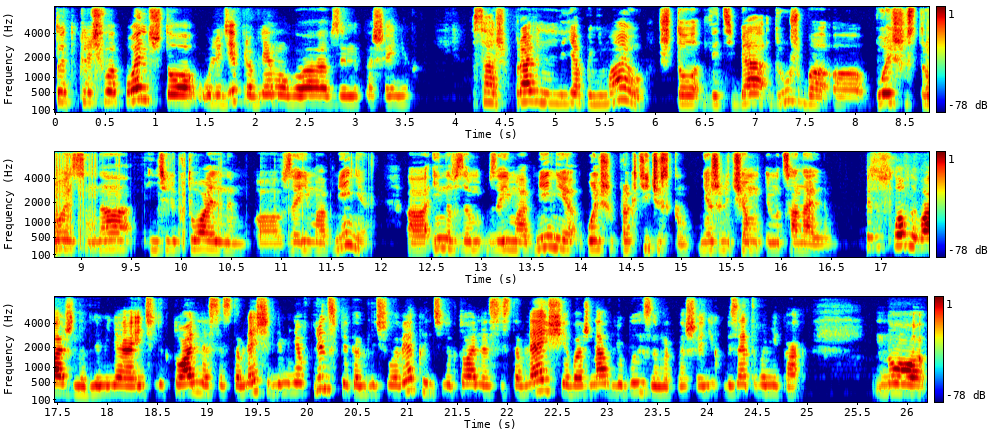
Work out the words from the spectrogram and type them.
Тут ключевой поинт, что у людей проблемы во взаимоотношениях. Саш, правильно ли я понимаю, что для тебя дружба э, больше строится на интеллектуальном э, взаимообмене э, и на вза- взаимообмене больше практическом, нежели чем эмоциональном? Безусловно, важно для меня интеллектуальная составляющая. Для меня, в принципе, как для человека, интеллектуальная составляющая важна в любых взаимоотношениях. Без этого никак. Но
